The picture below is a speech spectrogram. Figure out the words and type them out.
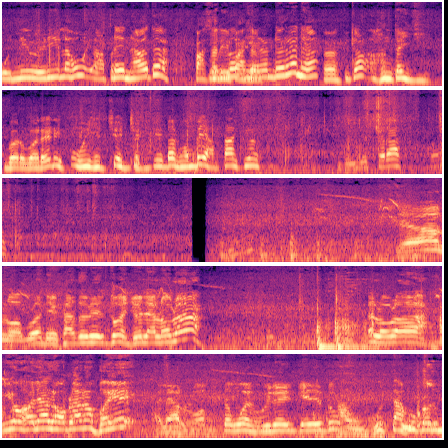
બોનની વેડી એટલે હું આપણે ના હતા. પાછળ પાછળ. એરંડો રે ને હા. હંતાઈજી. બરોબર રેડી ઓય હેચ્યો હેચ્યો તાર મુંબઈ આવતા ક્યાં ખરા. લે લોબડો દેખાતો નહીં. તો જો લે લોબડા. લોબડા. ઈયો હલ્યા લોબડાનો ભાઈ. અલે લોબ તો હું હુઈ તું આ ઊંઘું તા હું કરું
